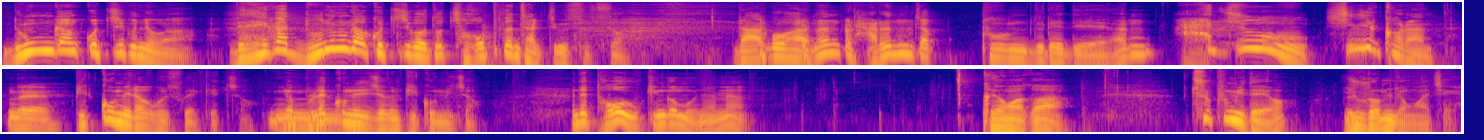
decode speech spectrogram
눈 감고 찍은 영화. 내가 눈을 감고 찍어도 저것보단 잘 찍을 수 있어. 라고 하는 다른 작 품들에 대한 아주 시니컬한 네. 비꼼이라고 볼 수가 있겠죠. 음. 블랙 코미디적인 비꼼이죠. 근데 더 웃긴 건 뭐냐면 그 영화가 출품이 돼요. 유럽 영화제.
